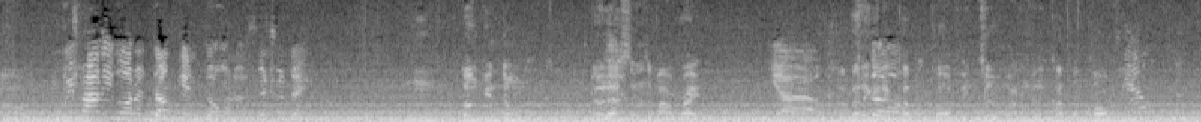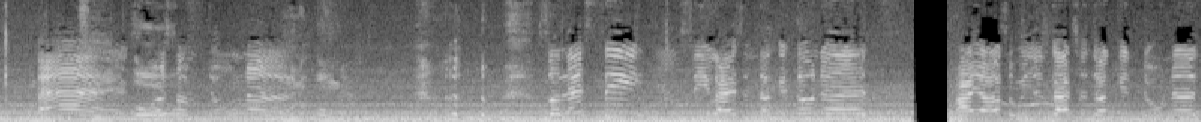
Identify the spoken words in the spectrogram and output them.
Um, We probably go to Dunkin' Donuts. What you think? mm, Dunkin' Donuts. No, that sounds about right. Yeah. I better get a cup of coffee too. I don't get a cup of coffee. Bags or some On donuts. the owner. So let's see. See you guys in Dunkin' Donuts. Alright, y'all. So we just got to Dunkin' Donuts.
